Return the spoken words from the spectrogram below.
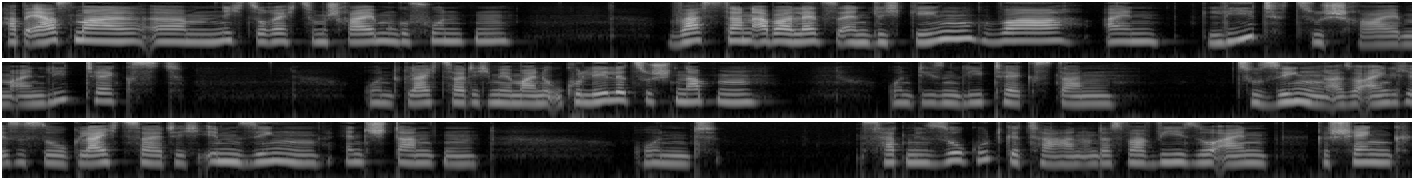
habe erstmal ähm, nicht so recht zum Schreiben gefunden. Was dann aber letztendlich ging, war ein Lied zu schreiben, ein Liedtext, und gleichzeitig mir meine Ukulele zu schnappen und diesen Liedtext dann zu singen. Also eigentlich ist es so gleichzeitig im Singen entstanden und es hat mir so gut getan und das war wie so ein Geschenk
